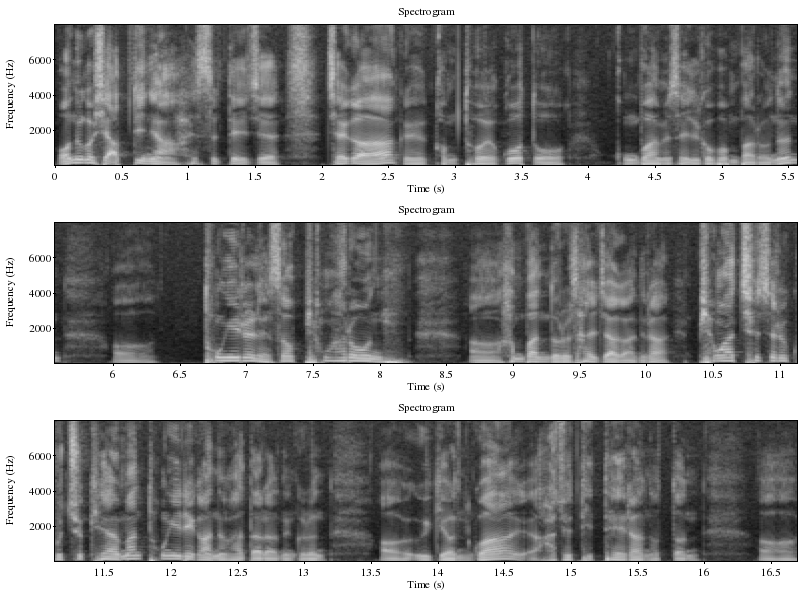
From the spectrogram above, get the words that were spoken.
어느 것이 앞뒤냐 했을 때 이제 제가 그 검토하고 또 공부하면서 읽어본 바로는 어, 통일을 해서 평화로운 어, 한반도를 살자가 아니라 평화 체제를 구축해야만 통일이 가능하다라는 그런 어, 의견과 아주 디테일한 어떤 어,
